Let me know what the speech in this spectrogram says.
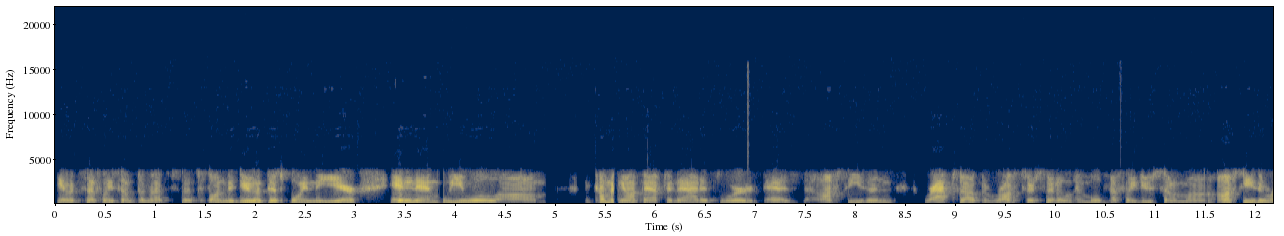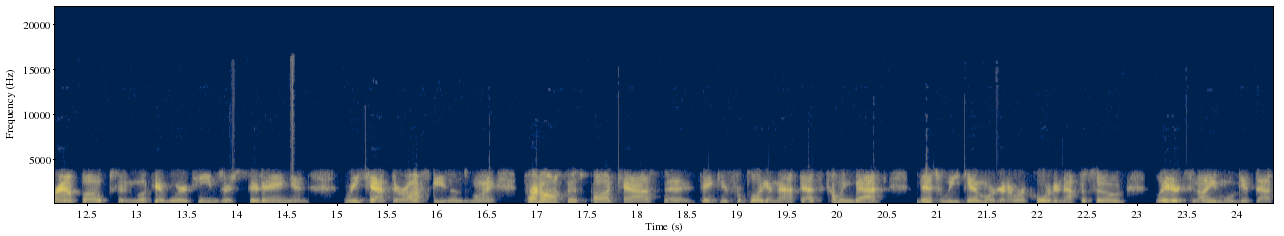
you know it's definitely something that's that's fun to do at this point in the year. And then we will um, coming up after that. It's where as off season wraps up and roster settle in, we'll definitely do some uh, off-season wrap-ups and look at where teams are sitting and recap their off seasons. My front office podcast, uh, thank you for plugging that. That's coming back this weekend. We're going to record an episode later tonight, and we'll get that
